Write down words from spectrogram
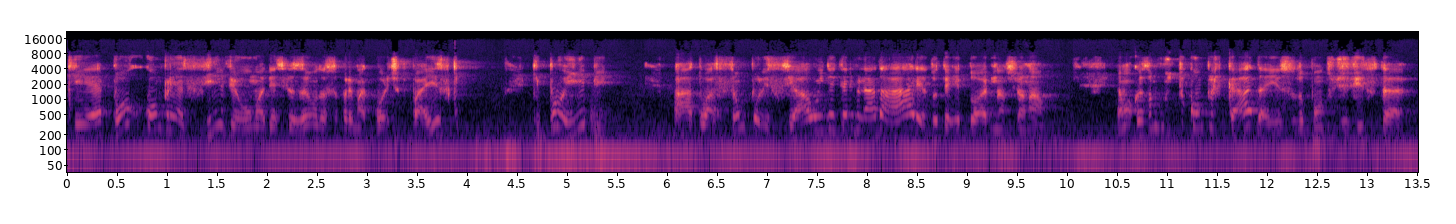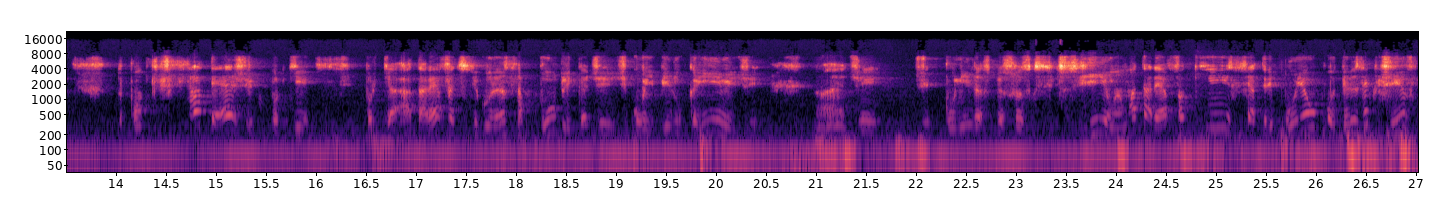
que é pouco compreensível uma decisão da Suprema Corte do país que, que proíbe a atuação policial em determinada área do território nacional. É uma coisa muito complicada isso do ponto de vista do ponto de vista estratégico, porque porque a tarefa de segurança pública, de, de coibir o crime, de, é, de, de punir as pessoas que se desviam, é uma tarefa que se atribui ao poder executivo.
